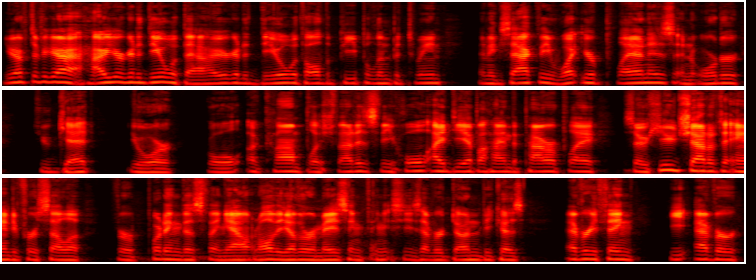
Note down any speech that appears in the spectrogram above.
You have to figure out how you're going to deal with that, how you're going to deal with all the people in between, and exactly what your plan is in order to get your goal accomplished. That is the whole idea behind the power play. So huge shout out to Andy Frisella for putting this thing out and all the other amazing things he's ever done because everything he ever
